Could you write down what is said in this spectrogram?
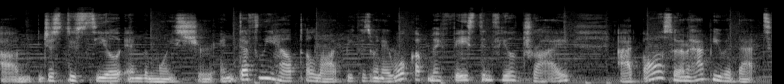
Um, just to seal in the moisture and it definitely helped a lot because when I woke up my face didn't feel dry at all, so I'm happy with that.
